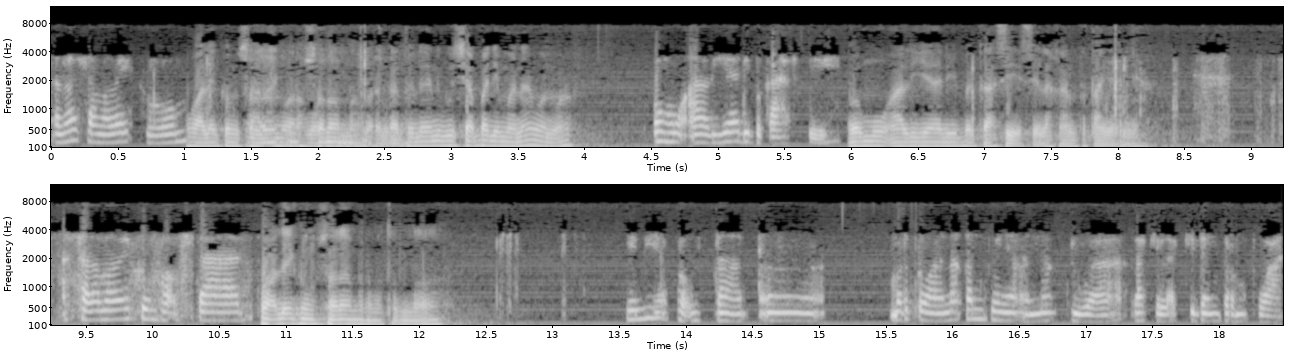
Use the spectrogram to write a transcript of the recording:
Halo, Assalamualaikum. Waalaikumsalam Waalaikumsalam warahmatullahi wabarakatuh. Dengan Ibu siapa di mana? Mohon maaf. Umu Alia di Bekasi. Umu Alia di Bekasi, silakan pertanyaannya. Assalamualaikum Pak Ustadz. Waalaikumsalam warahmatullahi Ini ya Pak Ustadz, eh, mertua anak kan punya anak dua, laki-laki dan perempuan.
